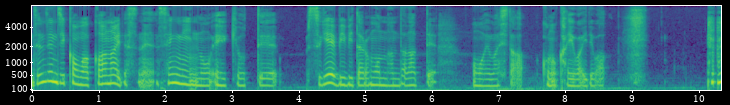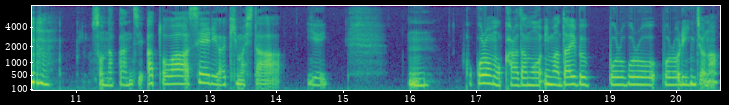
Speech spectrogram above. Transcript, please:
全然実感湧かないですね。1000人の影響ってすげえビビたるもんなんだなって思いました。この界隈では。そんな感じ。あとは生理が来ました。イエイ。うん。心も体も今だいぶボロボロボロリンチョな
